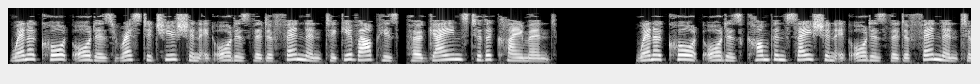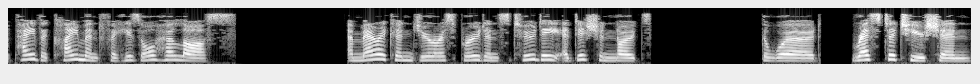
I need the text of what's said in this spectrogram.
When a court orders restitution it orders the defendant to give up his, her gains to the claimant. When a court orders compensation it orders the defendant to pay the claimant for his or her loss. American Jurisprudence 2D edition notes The word, "'restitution'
